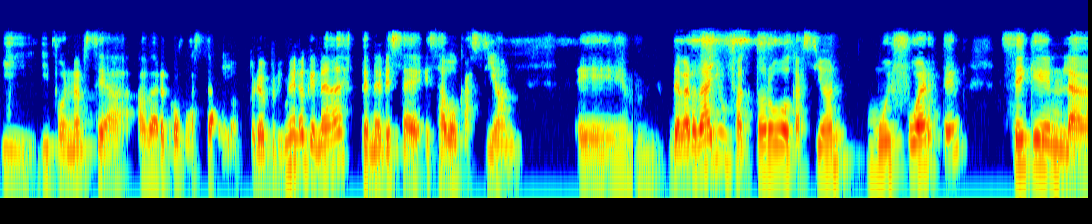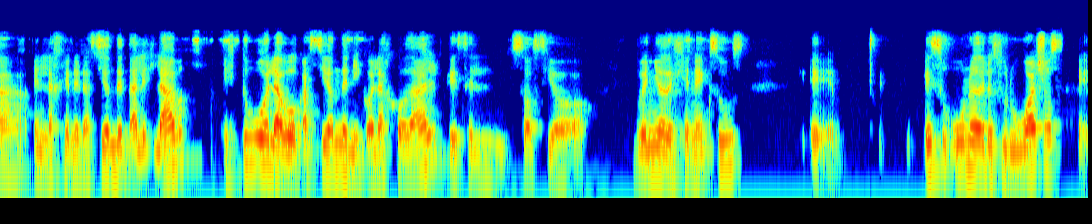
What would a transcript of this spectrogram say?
y, ponerse a, ver cómo hacerlo. Pero primero que nada es tener esa, vocación. Eh, de verdad hay un factor vocación muy fuerte. Sé que en la, en la generación de Tales Lab estuvo la vocación de Nicolás Jodal, que es el socio dueño de Genexus. Eh, es uno de los uruguayos eh,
